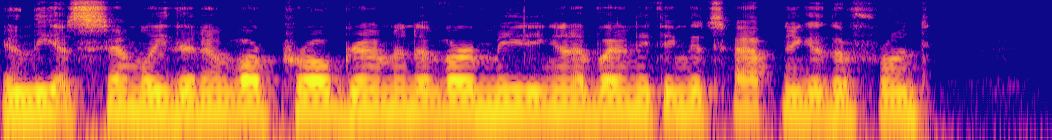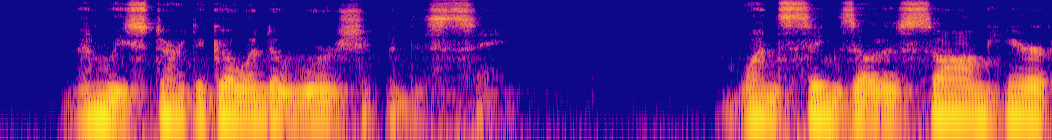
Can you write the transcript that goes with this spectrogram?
in the assembly than of our program and of our meeting and of anything that's happening at the front. And then we start to go into worship and to sing. One sings out a song here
